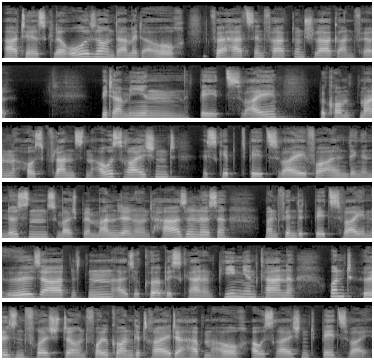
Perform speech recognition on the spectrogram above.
Arteriosklerose und damit auch für Herzinfarkt und Schlaganfall. Vitamin B2 bekommt man aus Pflanzen ausreichend. Es gibt B2 vor allen Dingen Nüssen, zum Beispiel Mandeln und Haselnüsse. Man findet B2 in Ölsaaten, also Kürbiskerne und Pinienkerne und Hülsenfrüchte und Vollkorngetreide haben auch ausreichend B2.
